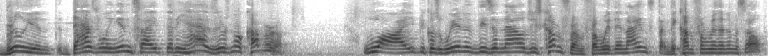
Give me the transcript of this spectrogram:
brilliant, dazzling insight that he has. There's no cover up. Why? Because where did these analogies come from? From within Einstein. They come from within himself.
